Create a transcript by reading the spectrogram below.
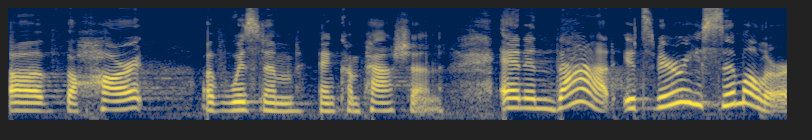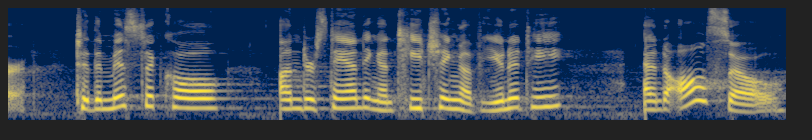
of the heart of wisdom and compassion. And in that, it's very similar to the mystical understanding and teaching of unity, and also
